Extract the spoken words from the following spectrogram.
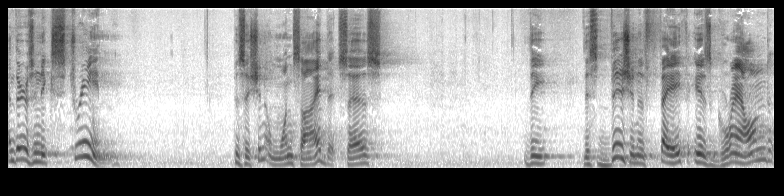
And there's an extreme position on one side that says the this vision of faith is ground,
